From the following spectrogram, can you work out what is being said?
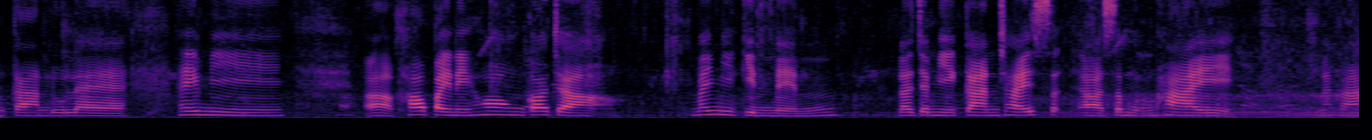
ำการดูแลให้มีเข้าไปในห้องก็จะไม่มีกลิ่นเหม็น เราจะมีการใช้สมุนไพรนะคะ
